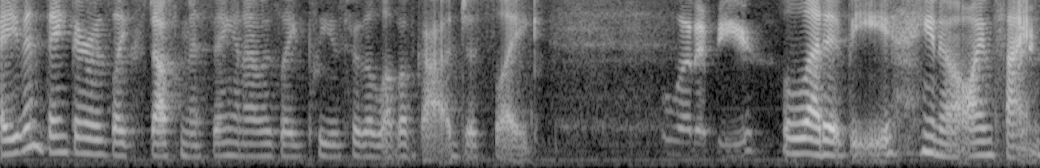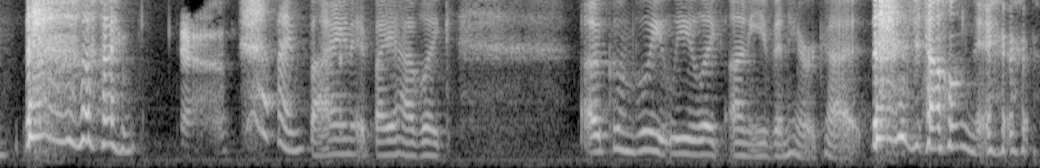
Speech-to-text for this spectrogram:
I even think there was like stuff missing and I was like please for the love of god just like Let it be. let it be. You know, I'm fine. I'm Yeah. I'm fine if I have like a completely like uneven haircut down there.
